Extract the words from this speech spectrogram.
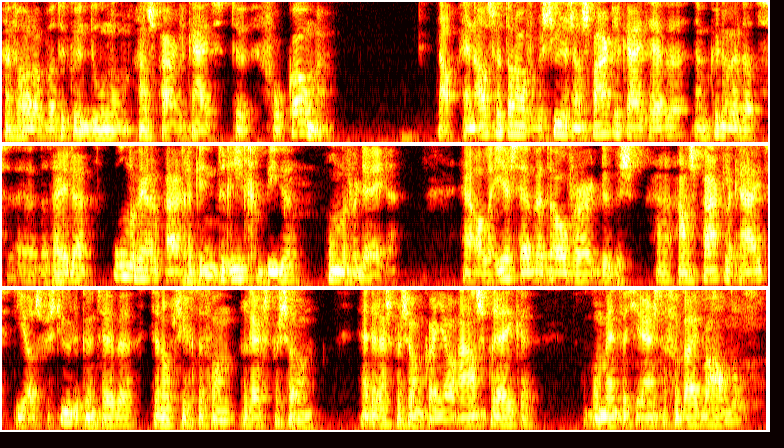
en vooral ook wat u kunt doen om aansprakelijkheid te voorkomen. Nou, en als we het dan over bestuurdersaansprakelijkheid hebben, dan kunnen we dat, uh, dat hele onderwerp eigenlijk in drie gebieden onderverdelen. Allereerst hebben we het over de uh, aansprakelijkheid die je als bestuurder kunt hebben ten opzichte van rechtspersoon. De rechtspersoon kan jou aanspreken op het moment dat je ernstig verwijt behandelt.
